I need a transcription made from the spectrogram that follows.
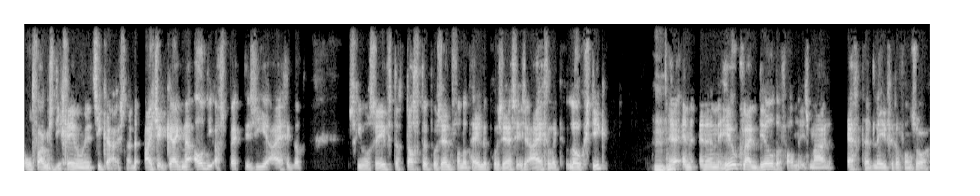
ontvangen ze die chemo in het ziekenhuis. Nou, als je kijkt naar al die aspecten, zie je eigenlijk dat misschien wel 70, 80 procent van dat hele proces is eigenlijk logistiek. Mm-hmm. Ja, en, en een heel klein deel daarvan is maar echt het leveren van zorg.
